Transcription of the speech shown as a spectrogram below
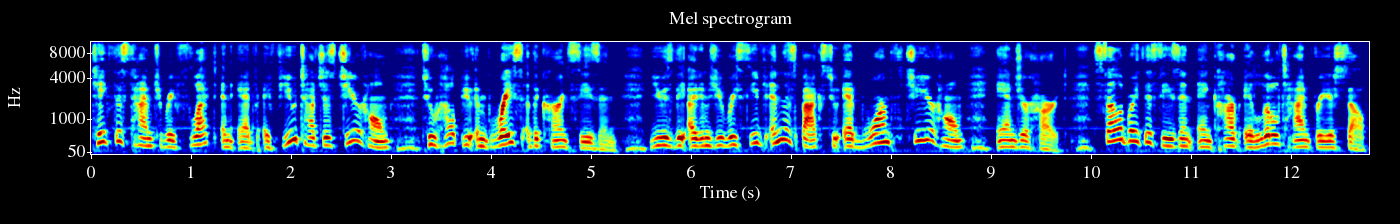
Take this time to reflect and add a few touches to your home to help you embrace the current season. Use the items you received in this box to add warmth to your home and your heart. Celebrate the season and carve a little time for yourself.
